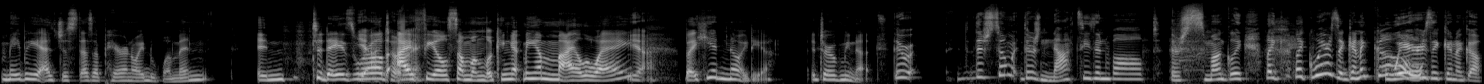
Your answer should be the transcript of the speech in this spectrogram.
maybe as just as a paranoid woman in today's Yeah, world, I feel someone looking at me a mile away. Yeah. But he had no idea. It drove me nuts. There, there's so much. There's Nazis involved. There's smuggling. Like, Like, where's it gonna go? where is it gonna go?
